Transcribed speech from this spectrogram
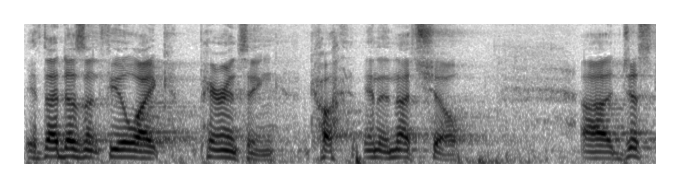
if that doesn't feel like parenting in a nutshell, uh, just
